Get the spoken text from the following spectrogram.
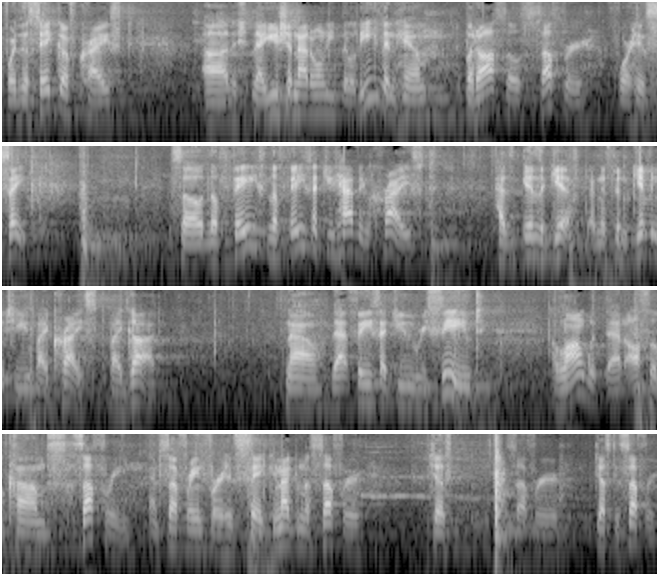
for the sake of Christ uh, that you should not only believe in him, but also suffer for his sake. So the faith, the faith that you have in Christ has, is a gift, and it's been given to you by Christ, by God. Now, that faith that you received Along with that also comes suffering and suffering for his sake. You're not going to suffer just to suffer just to suffer.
